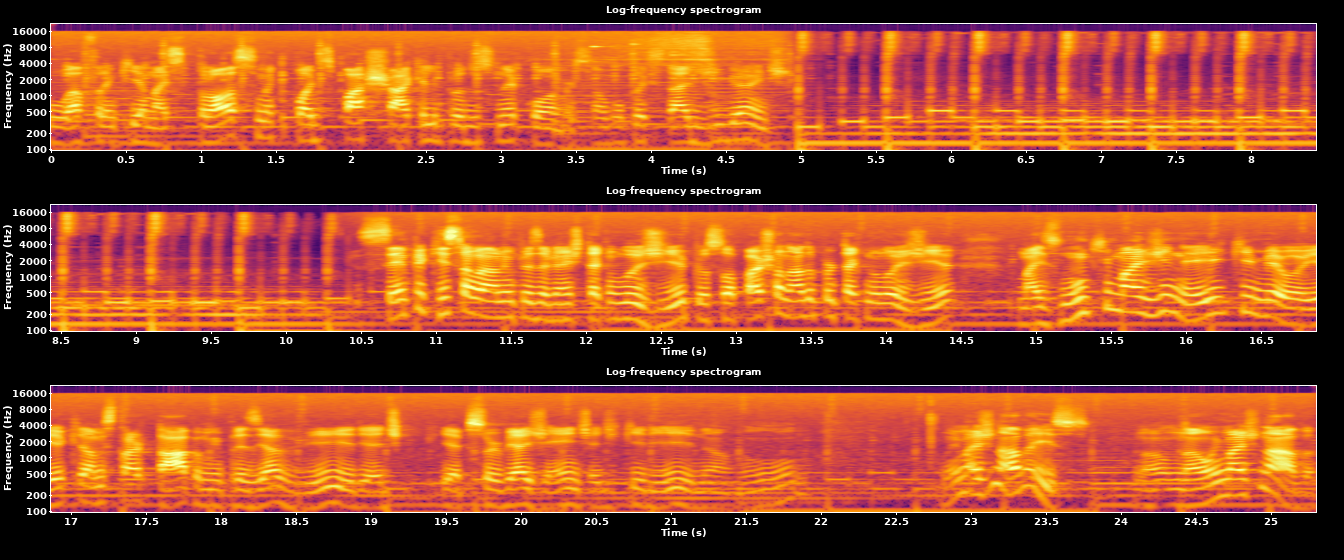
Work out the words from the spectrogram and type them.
o, a franquia mais próxima que pode despachar aquele produto no e-commerce. É uma complexidade gigante. Sempre quis trabalhar numa empresa grande de tecnologia, porque eu sou apaixonado por tecnologia, mas nunca imaginei que, meu, eu ia criar uma startup, uma empresa ia vir, ia, ia absorver a gente, ia adquirir. Não, não, não imaginava isso. Não, não, imaginava.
